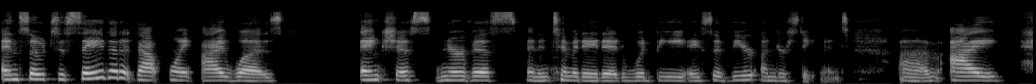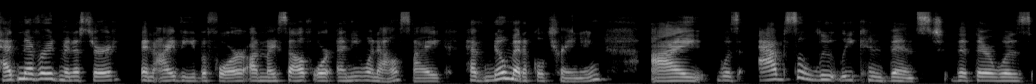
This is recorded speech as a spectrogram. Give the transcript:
And so to say that at that point I was anxious, nervous, and intimidated would be a severe understatement. Um, I had never administered an IV before on myself or anyone else. I have no medical training. I was absolutely convinced that there was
